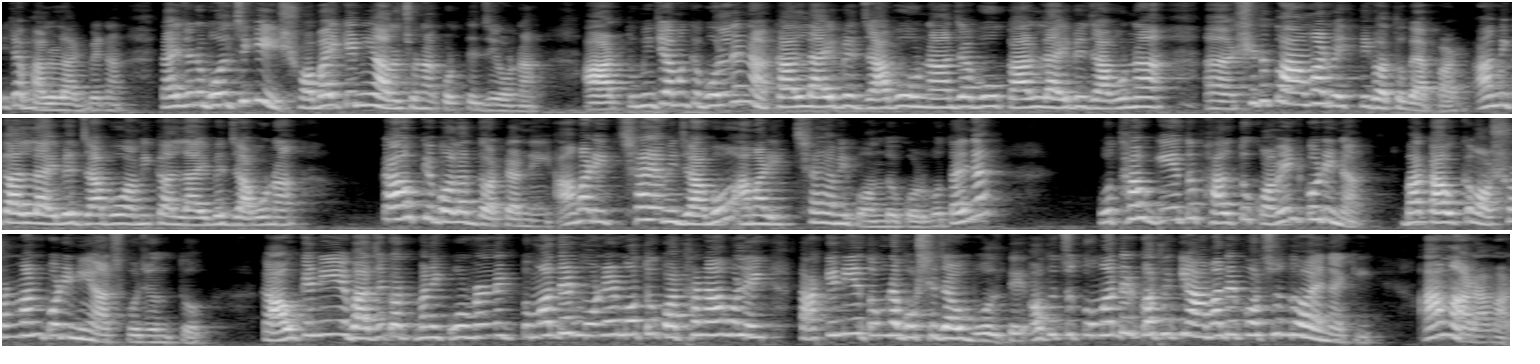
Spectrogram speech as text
এটা ভালো লাগবে না। তাই জন্য বলছি কি, সবাইকে নিয়ে আলোচনা করতে যেও না। আর তুমি যে আমাকে বললে না, কাল লাইভে যাব, না যাব, কাল লাইভে যাব না সেটা তো আমার ব্যক্তিগত ব্যাপার। আমি কাল লাইভে যাব, আমি কাল লাইভে যাব না। কাউকে বলার দরকার নেই। আমার ইচ্ছায় আমি যাব, আমার ইচ্ছায় আমি বন্ধ করব, তাই না? কোথাও গিয়ে তো ফালতু কমেন্ট করি না, বা কাউকে অসম্মান করিনি আজ পর্যন্ত। কাউকে নিয়ে বাজে কথা মানে মানে তোমাদের মনের মতো কথা না হলেই তাকে নিয়ে তোমরা বসে যাও বলতে। অথচ তোমাদের কথা কি আমাদের পছন্দ হয় নাকি? আমার আমার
